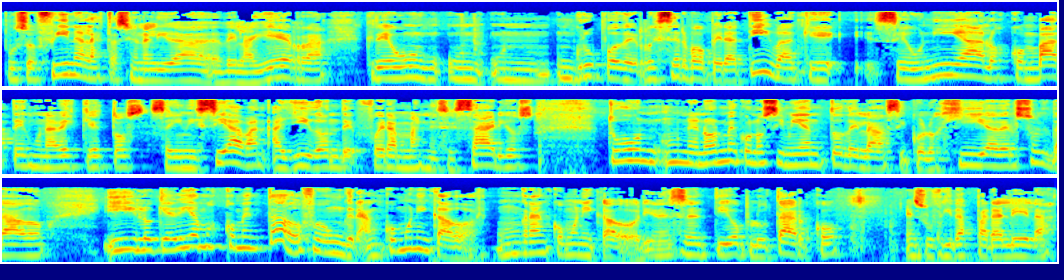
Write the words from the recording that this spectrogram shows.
puso fin a la estacionalidad de la guerra, creó un, grupo de reserva operativa que se unía a los combates una vez que estos se iniciaban allí donde fueran más necesarios. Tuvo un, enorme conocimiento de la psicología del soldado y lo que habíamos comentado fue un gran comunicador, un gran comunicador y en ese sentido Plutarco en sus vidas paralelas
